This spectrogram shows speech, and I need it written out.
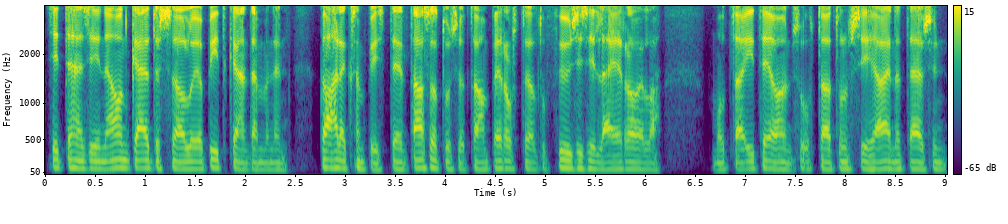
Sittenhän siinä on käytössä ollut jo pitkään tämmöinen kahdeksan pisteen tasotus, jota on perusteltu fyysisillä eroilla – mutta itse on suhtautunut siihen aina täysin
